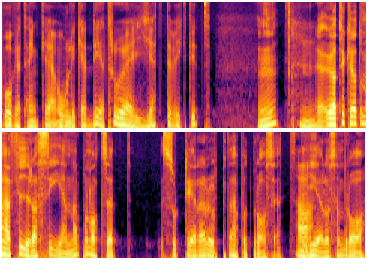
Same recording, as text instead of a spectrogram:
våga tänka olika, det tror jag är jätteviktigt. Mm. Mm. Jag jag tycker att de här fyra scenerna på något sätt sorterar upp det här på ett bra sätt. Ja. Det ger oss en bra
